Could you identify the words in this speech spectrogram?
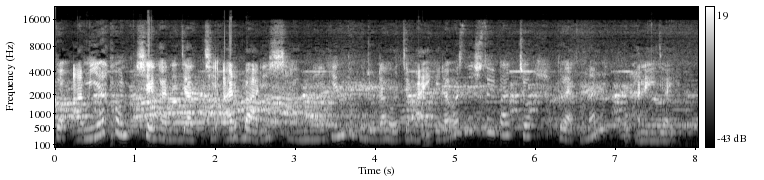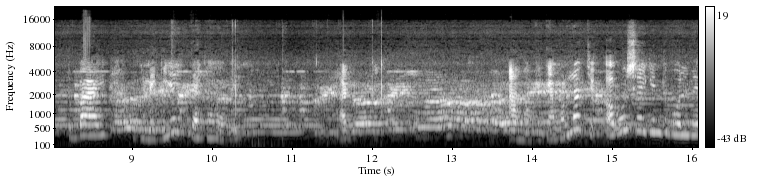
তো আমি এখন সেখানে যাচ্ছি। আর বাড়ির সামনেই কিন্তু পুজোটা হচ্ছে। মাইকের আওয়াজ নিশ্চয়ই পাচ্ছ। তো এখন আমি ওখানেই যাই। তো বাই ওখানে গিয়ে দেখা হবে। আর আমাকে কেমন লাগছে অবশ্যই কিন্তু বলবে।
